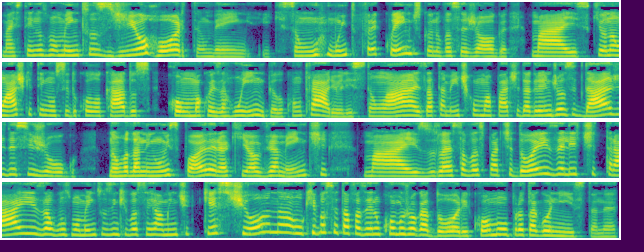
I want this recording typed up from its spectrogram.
mas tem os momentos de horror também. E que são muito frequentes quando você joga. Mas que eu não acho que tenham sido colocados como uma coisa ruim. Pelo contrário, eles estão lá exatamente como uma parte da grandiosidade desse jogo. Não vou dar nenhum spoiler aqui, obviamente, mas o Last of Us Part 2, ele te traz alguns momentos em que você realmente questiona o que você está fazendo como jogador e como protagonista, né?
